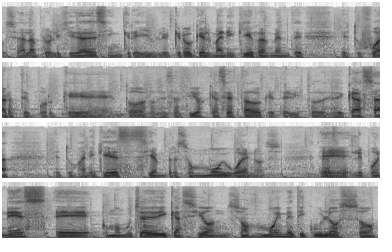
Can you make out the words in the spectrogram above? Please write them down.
O sea, la prolijidad es increíble. Creo que el maniquí realmente es tu fuerte, porque en todos los desafíos que has estado, que te he visto desde casa, eh, tus maniquíes siempre son muy buenos. Eh, le pones eh, como mucha dedicación, sos muy meticuloso.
